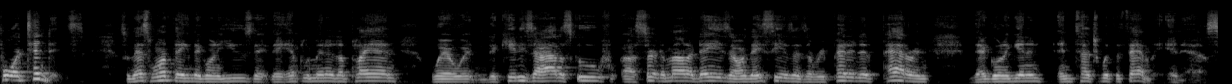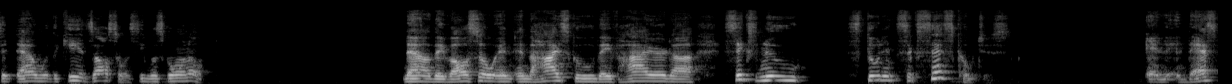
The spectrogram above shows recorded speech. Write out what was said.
poor attendance. So that's one thing they're going to use. They, they implemented a plan where when the kiddies are out of school a certain amount of days or they see it as a repetitive pattern, they're going to get in, in touch with the family and uh, sit down with the kids also and see what's going on. Now they've also in, in the high school they've hired uh, six new student success coaches, and, and that's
